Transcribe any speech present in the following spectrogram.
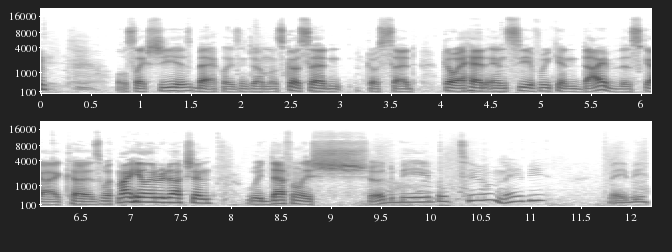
looks like she is back, ladies and gentlemen. Let's go ahead, go said, go ahead and see if we can dive this guy. Because with my healing reduction, we definitely should be able to, maybe, maybe.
